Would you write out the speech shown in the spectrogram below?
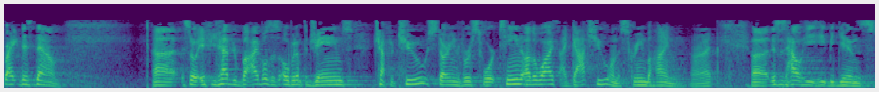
Write this down. Uh, so if you have your Bibles, let's open up to James chapter 2, starting in verse 14. Otherwise, I got you on the screen behind me. All right. Uh, this is how he, he begins.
